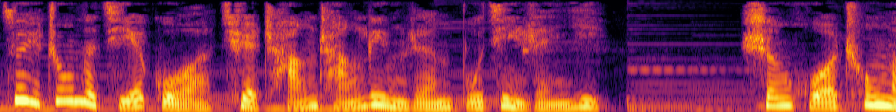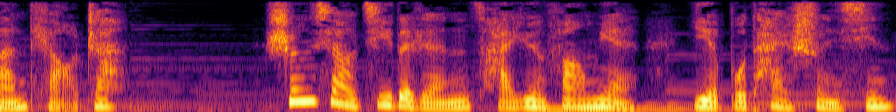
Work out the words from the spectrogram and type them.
最终的结果却常常令人不尽人意，生活充满挑战。生肖鸡的人财运方面也不太顺心，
